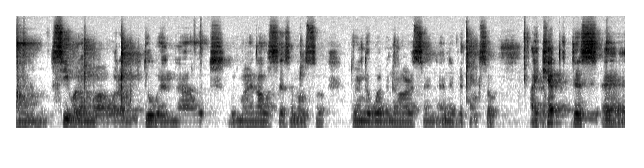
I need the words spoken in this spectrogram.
um, see what I'm uh, what I'm doing uh, with with my analysis and also during the webinars and, and everything. So I kept this uh,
